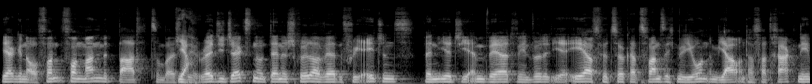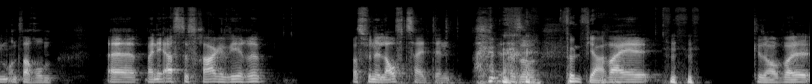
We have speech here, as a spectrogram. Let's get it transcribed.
Ja, genau. Von, von Mann mit Bart zum Beispiel. Ja. Reggie Jackson und Dennis Schröder werden Free Agents. Wenn ihr GM wärt, wen würdet ihr eher für circa 20 Millionen im Jahr unter Vertrag nehmen und warum? Äh, meine erste Frage wäre, was für eine Laufzeit denn? also fünf Jahre. Weil genau, weil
